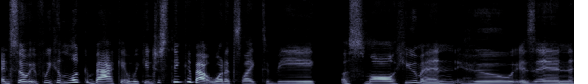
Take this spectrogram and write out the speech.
And so, if we can look back and we can just think about what it's like to be a small human who is in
